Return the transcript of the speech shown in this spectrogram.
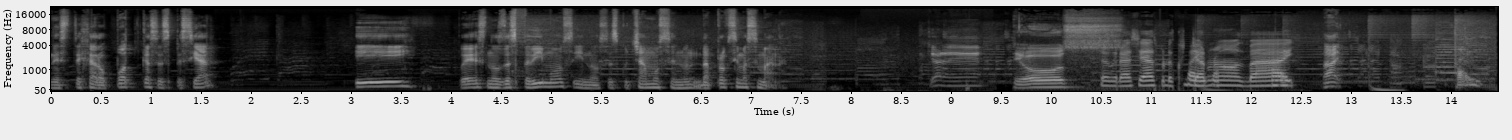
en este Jaro Podcast especial. Y pues nos despedimos y nos escuchamos en la próxima semana. Dios. Muchas gracias por escucharnos. Bye, bye. bye.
